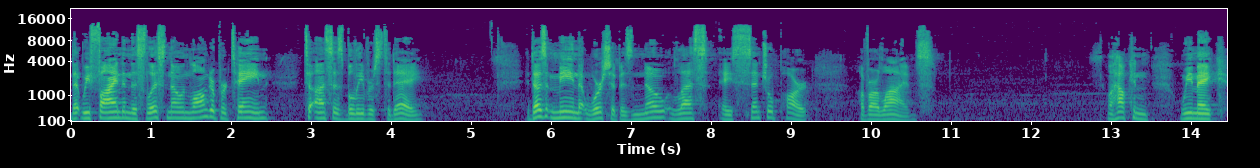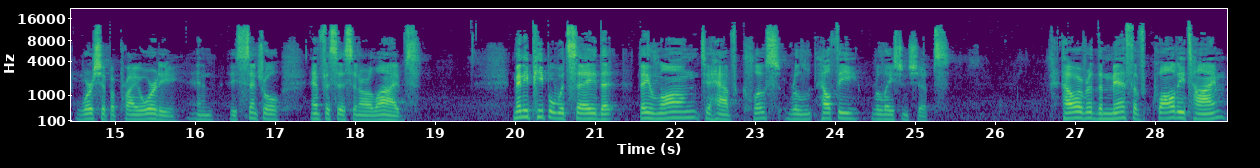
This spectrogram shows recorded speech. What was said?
that we find in this list no longer pertain to us as believers today, it doesn't mean that worship is no less a central part of our lives. Well, how can we make worship a priority and a central emphasis in our lives? Many people would say that they long to have close, healthy relationships. However, the myth of quality time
